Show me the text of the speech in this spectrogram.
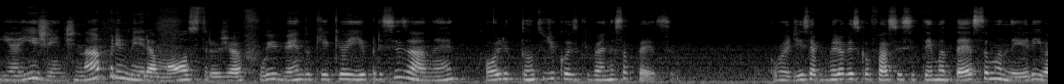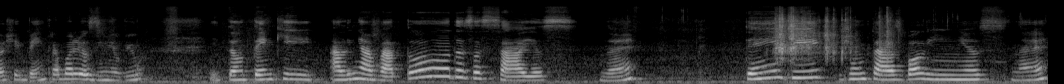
E aí, gente, na primeira amostra eu já fui vendo o que, que eu ia precisar, né? Olha o tanto de coisa que vai nessa peça. Como eu disse, é a primeira vez que eu faço esse tema dessa maneira e eu achei bem trabalhosinho, viu? Então, tem que alinhavar todas as saias, né? Tem que juntar as bolinhas, né?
